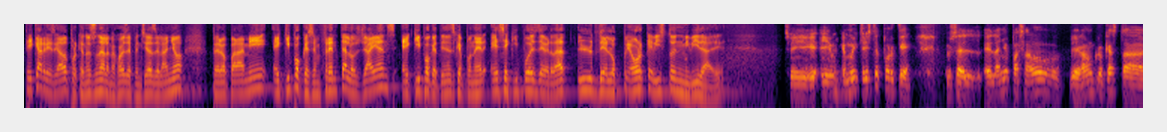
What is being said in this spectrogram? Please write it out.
pica arriesgado porque no es una de las mejores defensivas del año, pero para mí, equipo que se enfrenta a los Giants, equipo que tienes que poner, ese equipo es de verdad de lo peor que he visto en mi vida. ¿eh? Sí, y, es muy triste porque pues, el, el año pasado llegaron creo que hasta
